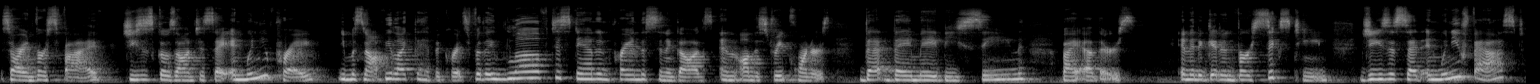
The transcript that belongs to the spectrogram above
sorry, in verse 5, Jesus goes on to say, And when you pray, you must not be like the hypocrites, for they love to stand and pray in the synagogues and on the street corners, that they may be seen by others. And then again in verse 16, Jesus said, And when you fast,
